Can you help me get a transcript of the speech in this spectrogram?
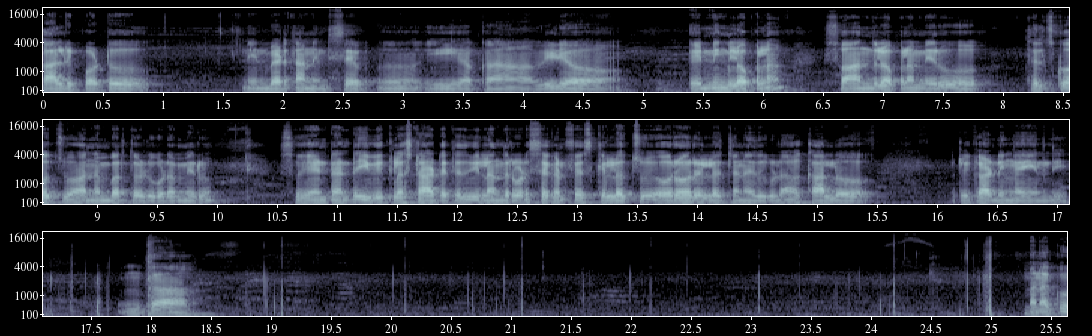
కాల్ రిపోర్టు నేను పెడతాను ఇంతసేపు ఈ యొక్క వీడియో ఎండింగ్ లోపల. సో అందులోపల మీరు తెలుసుకోవచ్చు ఆ నెంబర్ తోటి కూడా మీరు. సో ఏంటంటే ఈ వీక్లో స్టార్ట్ అవుతుంది వీళ్ళందరూ కూడా సెకండ్ ఫేజ్కి వెళ్ళొచ్చు. ఎవరెవరు వెళ్ళొచ్చు అనేది కూడా ఆ కాల్లో రికార్డింగ్ అయ్యింది. ఇంకా మనకు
